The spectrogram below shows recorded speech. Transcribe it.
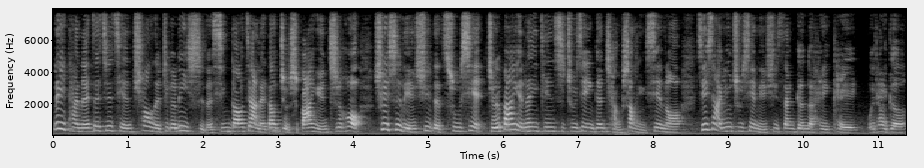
立台呢在之前创了这个历史的新高价，来到九十八元之后，却是连续的出现九十八元那一天是出现一根长上影线哦，接下来又出现连续三根的黑 K，维泰哥，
